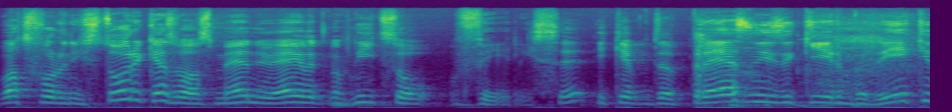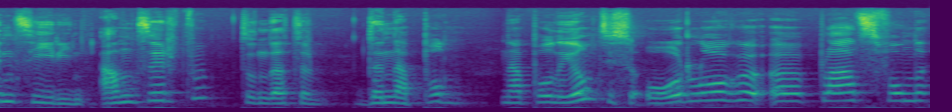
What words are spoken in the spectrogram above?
Wat voor een historica zoals mij nu eigenlijk nog niet zo veel is. Hè. Ik heb de prijzen eens een keer berekend hier in Antwerpen, toen dat er de Napo Napoleontische oorlogen eh, plaatsvonden.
